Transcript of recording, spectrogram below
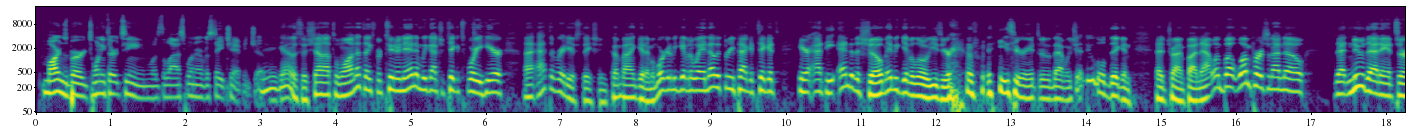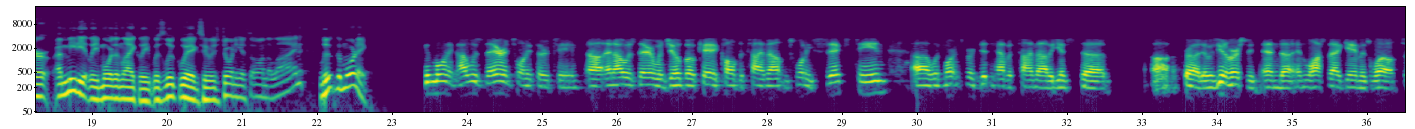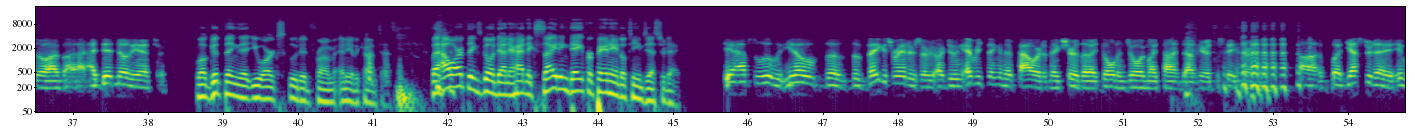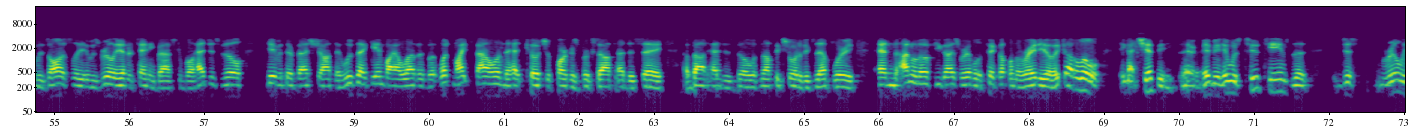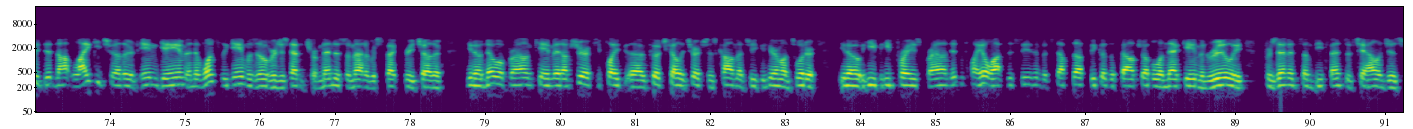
Martinsburg 2013 was the last winner of a state championship. There you go. So shout out to Wanda. Thanks for tuning in, and we got your tickets for you here uh, at the radio station. Come by and get them. And we're going to be giving away another three pack of tickets here at the end of the show. Maybe give a little easier, easier answer than that one. We should do a little digging to try and find that one. But one person I know that knew that answer immediately, more than likely, was Luke Wiggs, who is joining us on the line. Luke, good morning. Good morning. I was there in 2013, uh, and I was there when Joe Bouquet called the timeout in 2016 uh, when Martinsburg didn't have a timeout against uh, uh, crud. It was University, and uh, and lost that game as well. So I, I, I did know the answer. Well, good thing that you are excluded from any of the contests. but how are things going down there? Had an exciting day for Panhandle teams yesterday. Yeah, absolutely. You know, the the Vegas Raiders are, are doing everything in their power to make sure that I don't enjoy my time down here at the state tournament. uh, but yesterday, it was honestly, it was really entertaining basketball. Hedgesville gave it their best shot. They lose that game by 11. But what Mike Fallon, the head coach of Parkersburg South, had to say about Hedgesville was nothing short of exemplary. And I don't know if you guys were able to pick up on the radio. It got a little, it got chippy there. I mean, it was two teams that just really did not like each other in game, and then once the game was over, just had a tremendous amount of respect for each other. You know, Noah Brown came in. I'm sure if you played uh, Coach Kelly Church's comments, you could hear him on Twitter. You know, he he praised Brown. Didn't play a lot this season, but stepped up because of foul trouble in that game and really presented some defensive challenges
